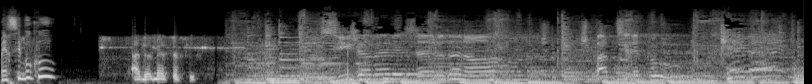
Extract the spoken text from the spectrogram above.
Merci beaucoup. À demain, Sophie. Si j'avais les ailes d'un ange, je partirais pour Québec.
